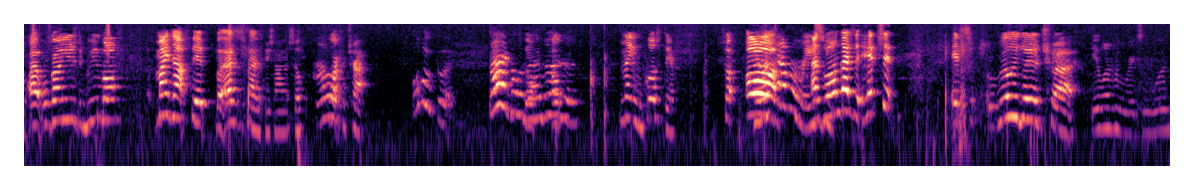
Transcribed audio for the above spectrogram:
Alright, we're going to use the green ball. Might not fit, but that's a smiley face on it, so worth a try. Oh, good. Not even close there. So, oh, have as long as it hits it, it's a really good try. You want some racing one?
